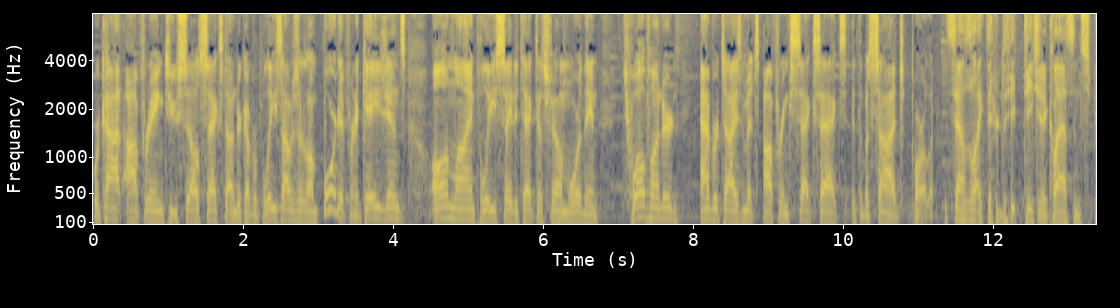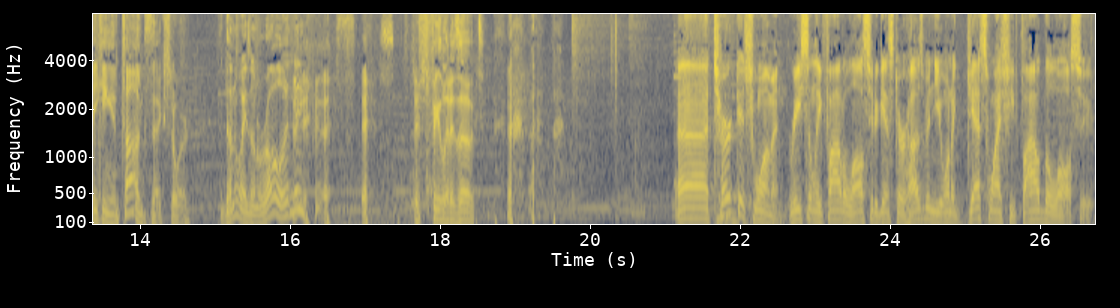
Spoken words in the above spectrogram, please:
were caught offering to sell sex to undercover police officers on four different occasions. Online, police say detectives found more than 1,200 advertisements offering sex acts at the massage parlor. It sounds like they're te- teaching a class in speaking in tongues next door. Dunaway's on a roll, isn't he? yes, yes. Just feel it as oats. A uh, Turkish woman recently filed a lawsuit against her husband. You want to guess why she filed the lawsuit?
